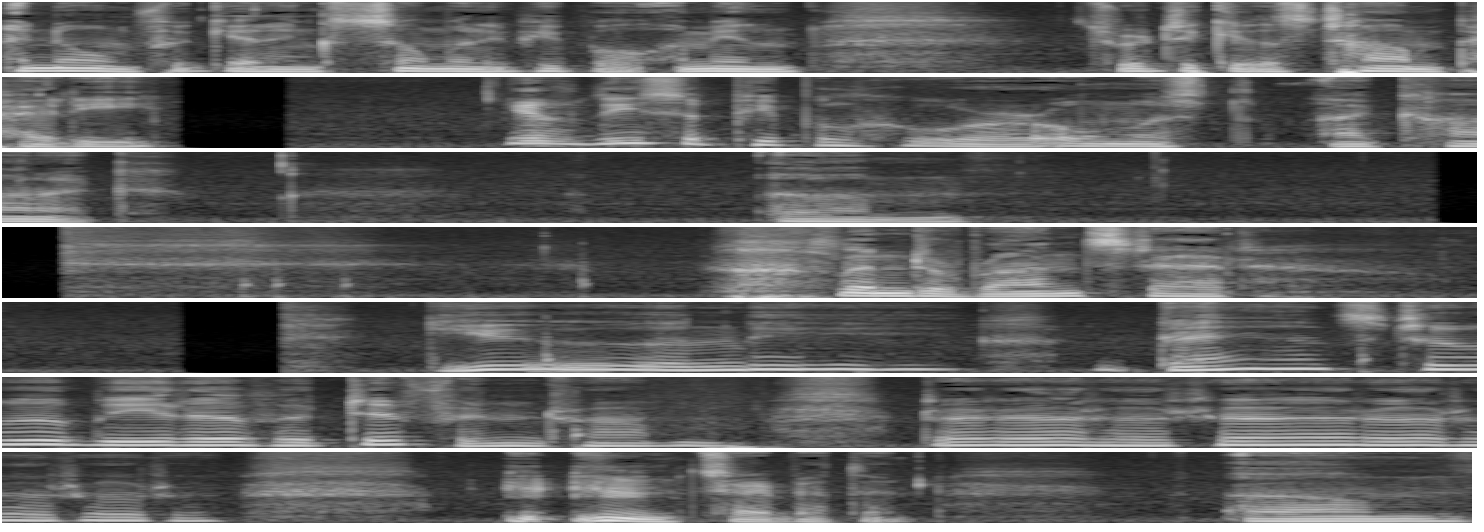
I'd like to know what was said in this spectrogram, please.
I know I'm forgetting so many people. I mean, it's ridiculous. Tom Petty. You know, these are people who are almost iconic. Um, Linda Ronstadt. You and me dance to a beat of a different drum. Sorry about that. Um,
